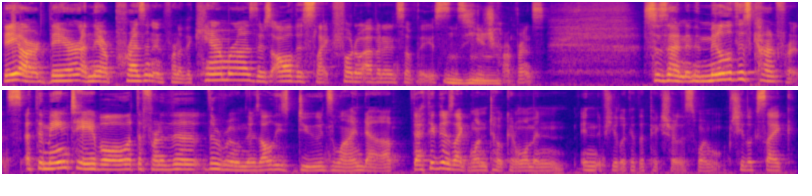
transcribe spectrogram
they are there and they are present in front of the cameras. There's all this like photo evidence of these, this mm-hmm. huge conference. So then in the middle of this conference at the main table at the front of the, the room there's all these dudes lined up. I think there's like one token woman and if you look at the picture this one she looks like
